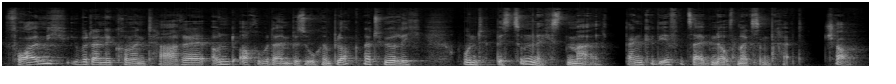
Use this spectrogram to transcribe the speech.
freue mich über deine Kommentare und auch über deinen Besuch im Blog natürlich und bis zum nächsten Mal. Danke dir für Zeit und Aufmerksamkeit. Ciao.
